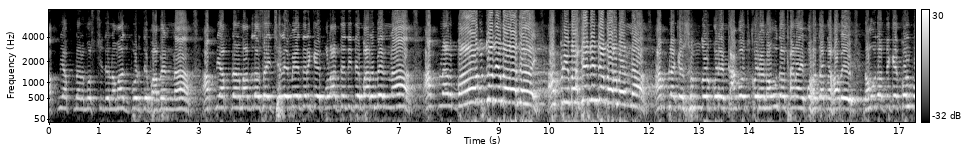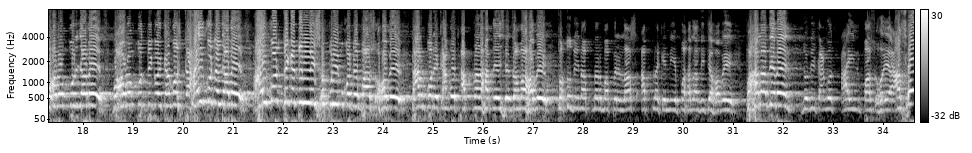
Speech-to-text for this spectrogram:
আপনি আপনার মসজিদে নামাজ পড়তে পাবেন না, আপনি আপনার মাদ্রাসায় ছেলে মেয়েদেরকে পড়াতে দিতে পারবেন না, আপনার বাপ যদি মারা যায়, আপনি মাঠে দিতে পারবেন না। আপনাকে সুন্দর করে কাগজ করে নওদা থানায় পৌঁছাতে হবে। নওদা থেকে কল বহরমপুর যাবে, বহরমপুর থেকে ওই কাগজটা হাইকোর্টে যাবে, হাইকোর্ট থেকে দিল্লি সুপ্রিম কোর্টে পাস হবে। তারপরে কাগজ আপনার হাতে এসে জমা হবে, ততদিন আপনার বাপের লাশ আপনাকে নিয়ে পাহারা দিতে হবে। পাহারা দেবেন, যদি কাগজ আইন পাস হয়ে আসে,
